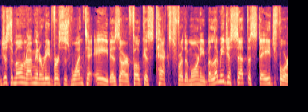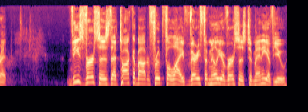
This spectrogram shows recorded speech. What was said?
In just a moment, I'm going to read verses 1 to 8 as our focus text for the morning, but let me just set the stage for it. These verses that talk about a fruitful life, very familiar verses to many of you,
